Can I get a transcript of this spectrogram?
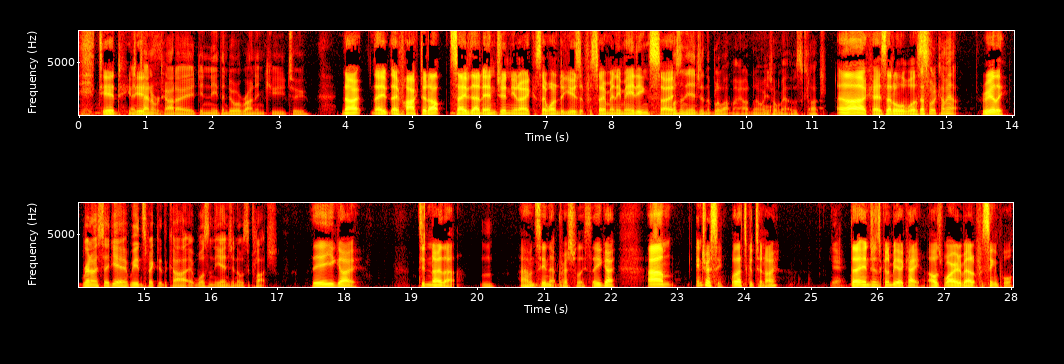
he did, he and did. Daniel Ricciardo didn't even do a run in Q two. No, they they've harked it up, saved that engine, you know, because they wanted to use it for so many meetings. So It wasn't the engine that blew up, mate. I don't know what you're talking about. It was the clutch. ah, okay, is that all it was? That's what it come out. really. Renault said, yeah, we inspected the car. It wasn't the engine. It was the clutch. There you go. Didn't know that. Mm. I haven't seen that press release. There you go. Um, interesting. Well, that's good to know. Yeah. The engine's going to be okay. I was worried about it for Singapore.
